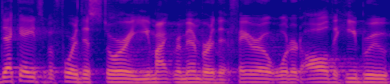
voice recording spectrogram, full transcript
Decades before this story, you might remember that Pharaoh ordered all the Hebrew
